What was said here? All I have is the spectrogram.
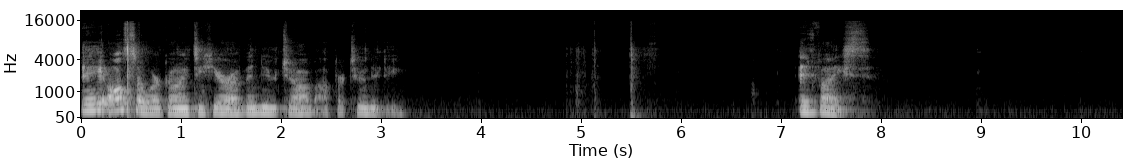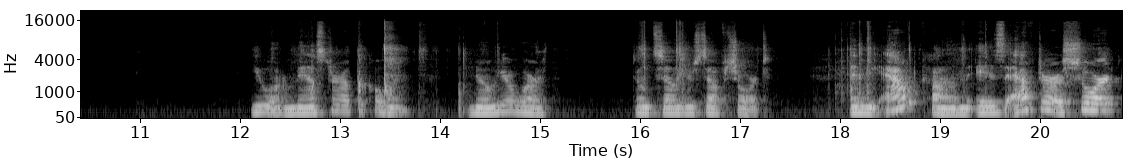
they also are going to hear of a new job opportunity. Advice. You are master of the coin. Know your worth. Don't sell yourself short. And the outcome is after a short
